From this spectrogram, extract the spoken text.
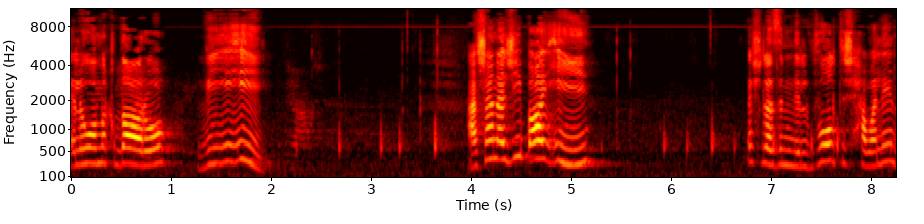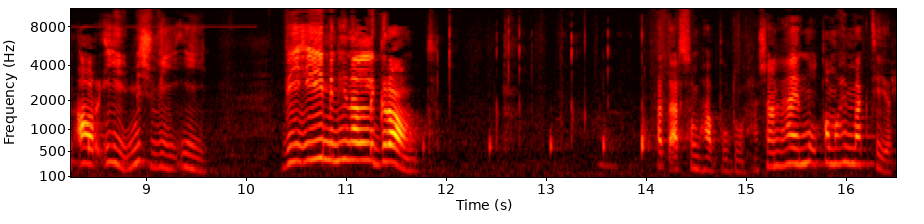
اللي هو مقداره VEE عشان أجيب IE إيش لازمني ال voltage حوالين RE مش VE VE من هنا لل ground حتى ارسمها بوضوح عشان هاي النقطة مهمة كتير.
